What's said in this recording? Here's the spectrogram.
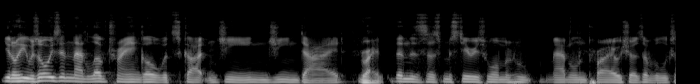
you know, he was always in that love triangle with Scott and Jean. Jean died. right Then there's this mysterious woman who Madelyne Pryor shows up who looks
